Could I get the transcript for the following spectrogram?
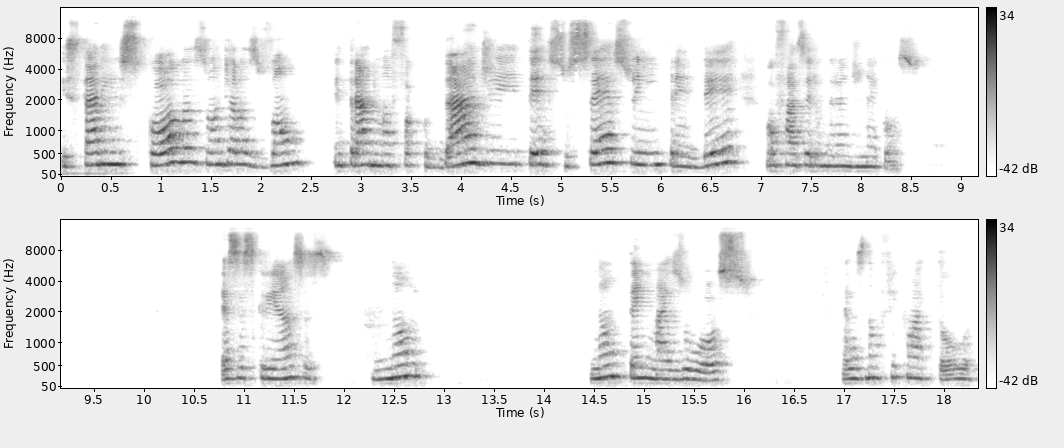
estar em escolas onde elas vão entrar numa faculdade e ter sucesso em empreender ou fazer um grande negócio. Essas crianças não não têm mais o ócio. Elas não ficam à toa,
